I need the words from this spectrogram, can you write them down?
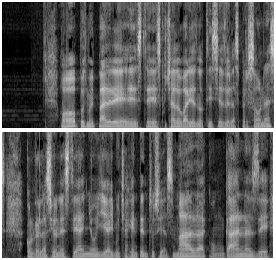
Oh, pues muy padre. Este, he escuchado varias noticias de las personas con relación a este año y hay mucha gente entusiasmada, con ganas de,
